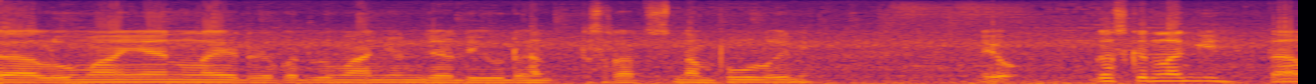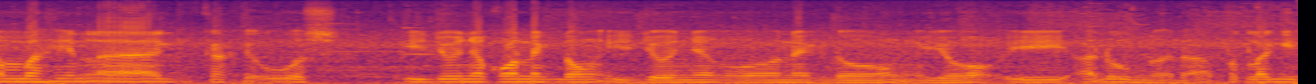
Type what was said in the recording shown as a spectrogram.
lumayan lah ya daripada lumayan jadi udah 160 ini. Yuk gaskan lagi tambahin lagi kakek us hijaunya connect dong hijaunya connect dong. Yoi aduh nggak dapet lagi.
